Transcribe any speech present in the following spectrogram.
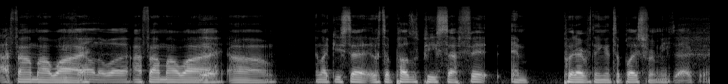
I found my why. found the why. I found my why. Um, and like you said, it was a puzzle piece that fit and put everything into place for me. Exactly.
